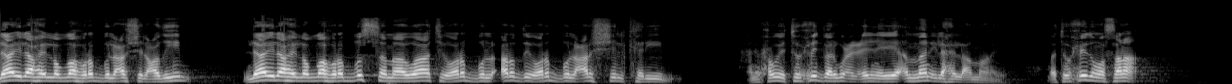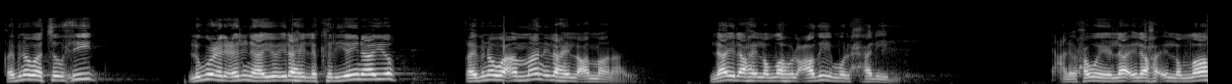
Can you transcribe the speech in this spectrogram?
laa ilaaha ila allahu rab alcarshi alcaiim laa ilaaha ila allahu rab asamaawaati warab alardi warab alcarshi alkariim yani waxa weye tawxiid baa lagu celcelinaya ammaan ilahay la ammaanayo. Waa tawxiidun wa sanaa. Qaybna waa tawxiid lagu celcelinaayo ilaahay la keliyeynaayo. Qaybna waa ammaan ilaahay la ammaanaayo. Laa ilaaha ila allahu alcaiim alxaliim yani waxa weeye laa ilaaha ila allah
